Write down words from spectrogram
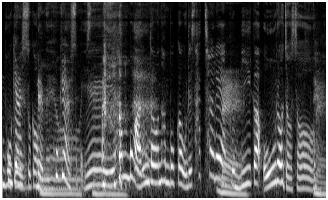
한복을 포기할 수가 네, 없네요. 포기할 수가 없어요. 예, 이 한복 아름다운 한복과 우리 사찰의 네. 그 미가 어우러져서 네,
